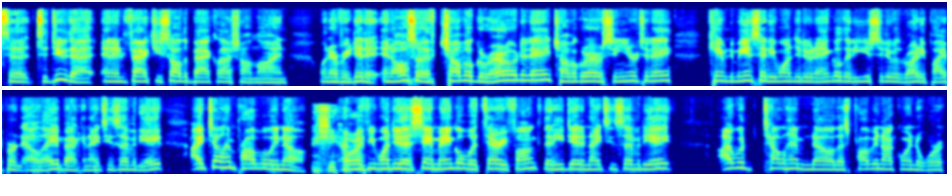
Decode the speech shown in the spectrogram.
to to do that. And in fact, you saw the backlash online whenever he did it. And also, if Chavo Guerrero today, Chavo Guerrero Senior today, came to me and said he wanted to do an angle that he used to do with Roddy Piper in LA back in 1978, I'd tell him probably no. Yeah. Or if you want to do that same angle with Terry Funk that he did in 1978, I would tell him no, that's probably not going to work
